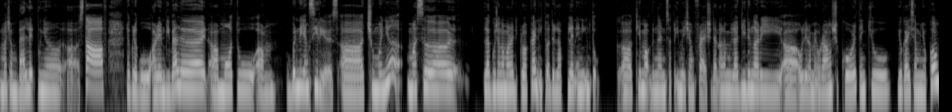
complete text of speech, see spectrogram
macam ballad punya uh, stuff, lagu-lagu R&B ballad, uh, more to um, benda yang serius. Uh, cumanya masa lagu Jangan Marah dikeluarkan, itu adalah plan ini untuk uh, came out dengan satu image yang fresh dan alhamdulillah didengari uh, oleh ramai orang syukur thank you you guys yang menyokong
